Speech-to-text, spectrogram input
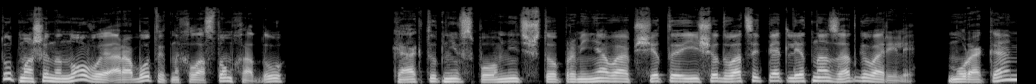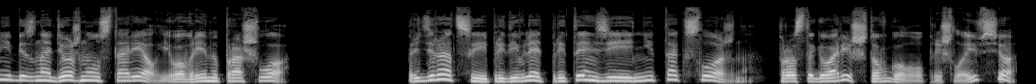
тут машина новая, а работает на холостом ходу. Как тут не вспомнить, что про меня вообще-то еще 25 лет назад говорили, Мураками безнадежно устарел, его время прошло. Придираться и предъявлять претензии не так сложно. Просто говоришь, что в голову пришло, и все.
